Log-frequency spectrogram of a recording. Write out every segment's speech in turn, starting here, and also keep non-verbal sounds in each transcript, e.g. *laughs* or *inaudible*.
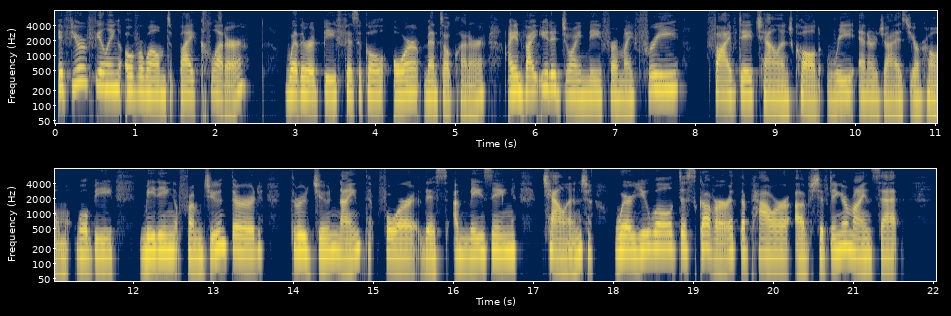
If you're feeling overwhelmed by clutter, whether it be physical or mental clutter, I invite you to join me for my free five day challenge called Re Energize Your Home. We'll be meeting from June 3rd through June 9th for this amazing challenge where you will discover the power of shifting your mindset,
